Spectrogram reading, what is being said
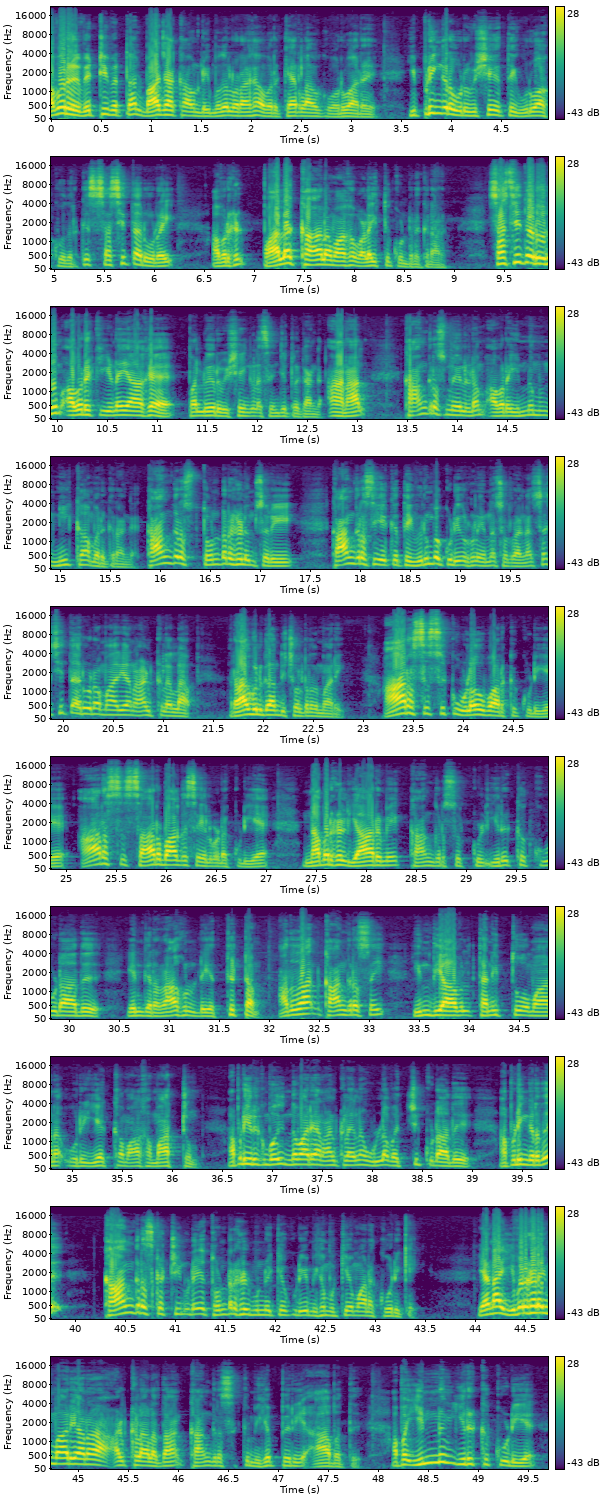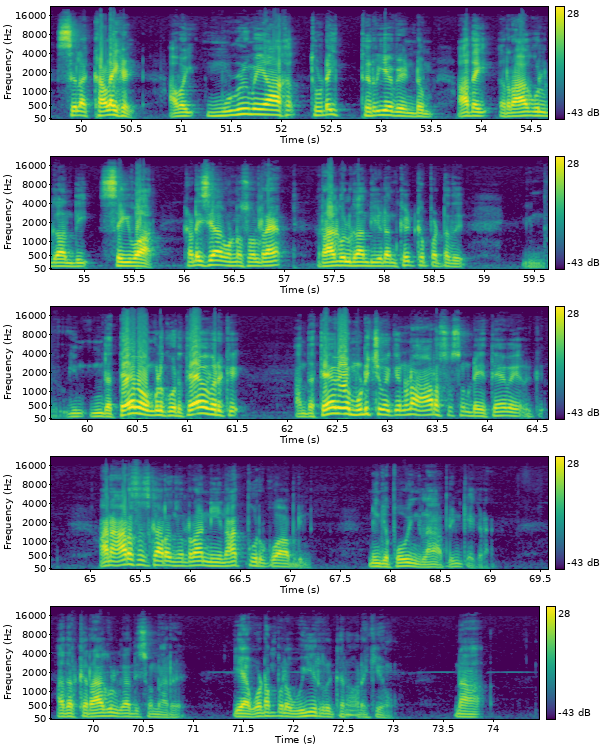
அவர் வெற்றி பெற்றால் பாஜகவுடைய முதல்வராக அவர் கேரளாவுக்கு வருவார். இப்படிங்கிற ஒரு விஷயத்தை உருவாக்குவதற்கு சசி தரூரை அவர்கள் பல காலமாக வளைத்து கொண்டிருக்கிறார். சசி தரூரும் அவருக்கு இணையாக பல்வேறு விஷயங்களை செஞ்சிட்ருக்காங்க. ஆனால் காங்கிரஸ் மேலிடம் அவரை இன்னமும் நீக்காமல் இருக்கிறாங்க. காங்கிரஸ் தொண்டர்களும் சரி காங்கிரஸ் இயக்கத்தை விரும்பக்கூடியவர்களும் என்ன சொல்கிறாங்க சசி தரூரை மாதிரியான ஆட்கள் எல்லாம் ராகுல் காந்தி சொல்கிறது மாதிரி ஆர்எஸ்எஸ்க்கு உளவு பார்க்கக்கூடிய ஆர்எஸ்எஸ் சார்பாக செயல்படக்கூடிய நபர்கள் யாருமே காங்கிரஸுக்குள் இருக்கக்கூடாது என்கிற ராகுலுடைய திட்டம். அதுதான் காங்கிரஸை இந்தியாவில் தனித்துவமான ஒரு இயக்கமாக மாற்றும். அப்படி இருக்கும்போது இந்த மாதிரியான ஆட்களை எல்லாம் உள்ளே வச்சுக்கூடாது அப்படிங்கிறது காங்கிரஸ் கட்சியினுடைய தொண்டர்கள் முன்வைக்கக்கூடிய மிக முக்கியமான கோரிக்கை. ஏன்னா இவர்களை மாதிரியான ஆட்களால் தான் காங்கிரஸுக்கு மிகப்பெரிய ஆபத்து. அப்போ இன்னும் இருக்கக்கூடிய சில கலைகள் அவை முழுமையாக துடை தெரிய வேண்டும். அதை ராகுல் காந்தி செய்வார். கடைசியாக ஒன்று சொல்கிறேன் ராகுல் காந்தியிடம் கேட்கப்பட்டது. இந்த- இந்த தேவை உங்களுக்கு ஒரு தேவை இருக்குது அந்த தேவையை முடிச்சு வைக்கணும்னா ஆர்எஸ்எஸ்னுடைய தேவை இருக்குது ஆனால் ஆர்எஸ்எஸ்காரன் சொல்கிறான் நீ நாக்பூருக்கு வா அப்படின்னு. நீங்கள் போவீங்களா? அப்படின்னு கேட்குறேன் அதற்கு ராகுல் காந்தி சொன்னார் என் உடம்புல உயிர் இருக்கிற வரைக்கும் நான்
